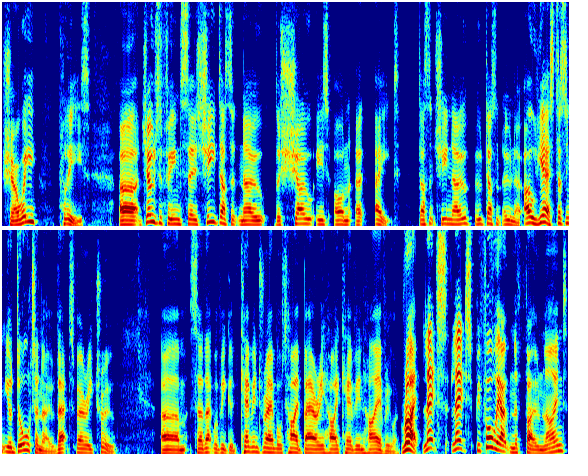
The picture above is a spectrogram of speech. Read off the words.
shall we? Please. Uh, Josephine says she doesn't know the show is on at 8. Doesn't she know? Who doesn't who know? Oh, yes, doesn't your daughter know? That's very true. Um, so that would be good. Kevin's rambles. Hi Barry. Hi Kevin. Hi everyone. Right. Let's let's before we open the phone lines,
